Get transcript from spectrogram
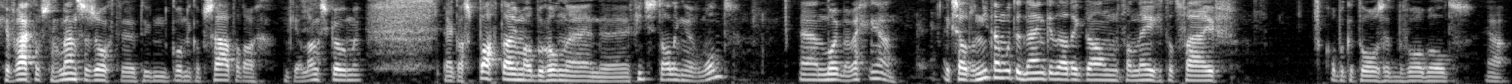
gevraagd of ze nog mensen zochten. Toen kon ik op zaterdag een keer langskomen. Ben ik als parttimer begonnen in de fietsstallingen rond. En nooit meer weggegaan. Ik zou er niet aan moeten denken dat ik dan van 9 tot 5 op een kantoor zit bijvoorbeeld. Ja,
